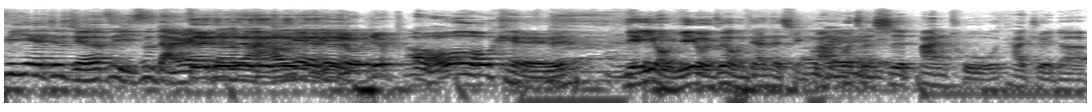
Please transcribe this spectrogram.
毕业就觉得自己是 director 对对对对对对对，我就哦 OK，也有也有这种这样的情况或者是半途他觉得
